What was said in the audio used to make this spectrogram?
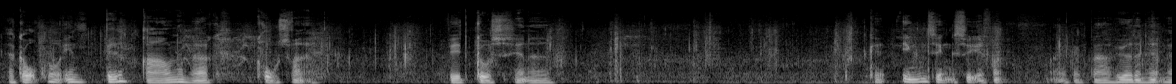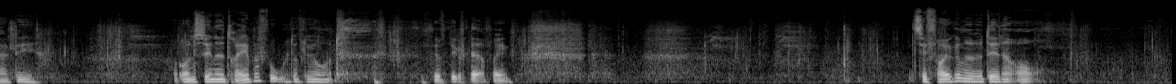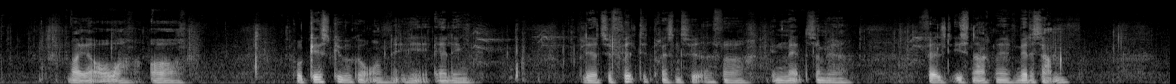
Jeg går på en bælragende mørk grusvej ved et gods hernede. Jeg kan ingenting se frem. Jeg kan bare høre den her mærkelige ondsindede dræberfugl, der flyver rundt. jeg ved ikke, hvad det er for en. Til folkemødet dette år var jeg over, og på gæstgivergården i Alling blev jeg tilfældigt præsenteret for en mand, som jeg faldt i snak med med det samme.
